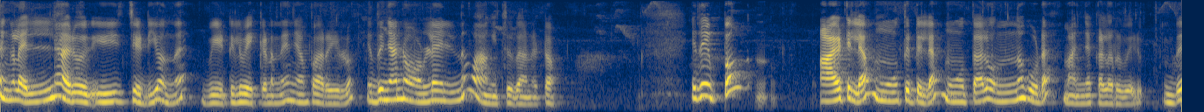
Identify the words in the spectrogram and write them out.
നിങ്ങളെല്ലാവരും ഈ ചെടി ഒന്ന് വീട്ടിൽ വെക്കണമെന്നേ ഞാൻ പറയുള്ളൂ. ഇത് ഞാൻ ഓൺലൈനിൽ നിന്ന് വാങ്ങിച്ചതാണ് കേട്ടോ. ഇതിപ്പം ആയിട്ടില്ല മൂത്തിട്ടില്ല. മൂത്താൽ ഒന്നുകൂടെ മഞ്ഞ കളർ വരും. ഇത്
